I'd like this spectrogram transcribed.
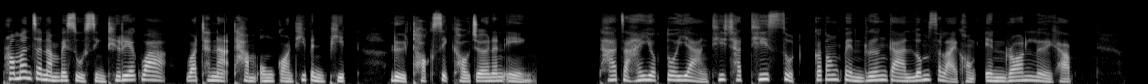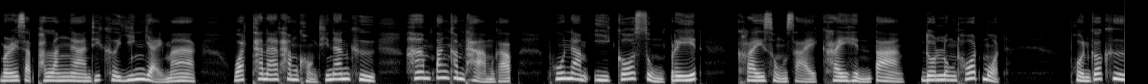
เพราะมันจะนำไปสู่สิ่งที่เรียกว่า วัฒนธรรมองค์กรที่เป็นพิษ หรือ toxic culture นั่นเอง ถ้าจะให้ยกตัวอย่างที่ชัดที่สุดก็ต้องเป็นเรื่องการล่มสลายของ Enron เลยครับ บริษัทพลังงานที่เคยยิ่งใหญ่มาก วัฒนธรรมของที่นั่นคือ ห้ามตั้งคำถามครับ ผู้นำอีโก้สูงปรีดใครสงสัยใครเห็นต่าง โดนลงโทษหมด ผลก็คือ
